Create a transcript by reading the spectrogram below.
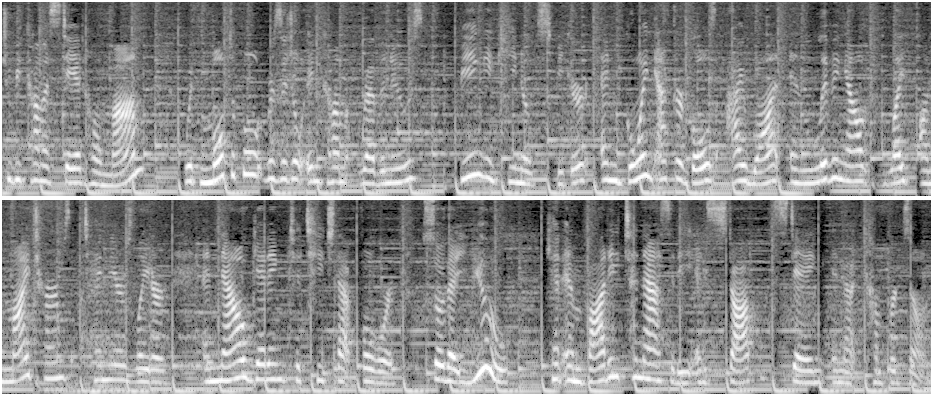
to become a stay at home mom with multiple residual income revenues, being a keynote speaker, and going after goals I want and living out life on my terms 10 years later, and now getting to teach that forward so that you can embody tenacity and stop staying in that comfort zone.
